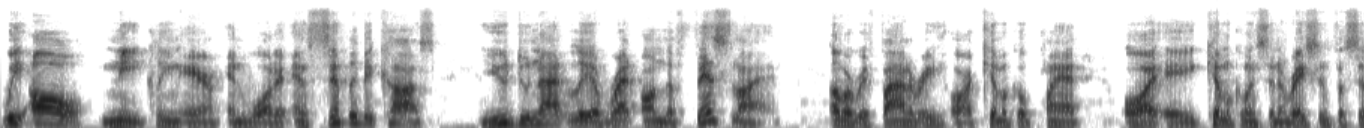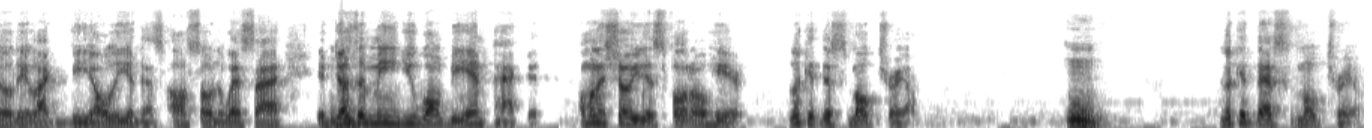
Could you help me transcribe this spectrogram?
We all need clean air and water, and simply because you do not live right on the fence line of a refinery or a chemical plant or a chemical incineration facility like Veolia that's also on the west side, it mm-hmm. doesn't mean you won't be impacted. I want to show you this photo here. Look at this smoke trail. Mm. Look at that smoke trail.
